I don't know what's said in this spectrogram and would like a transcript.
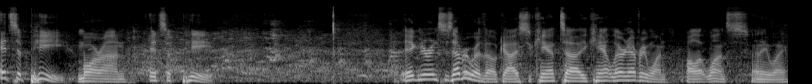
It's a P, moron. It's a P. Ignorance is everywhere, though, guys. You can't, uh, you can't learn everyone all at once, anyway.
